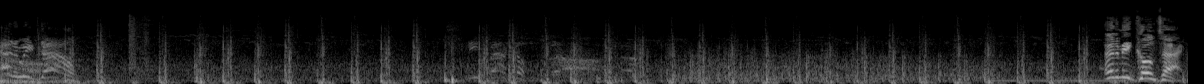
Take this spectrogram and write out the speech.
Enemy down! Enemy contact!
